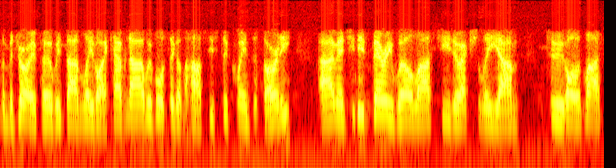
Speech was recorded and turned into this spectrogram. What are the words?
the majority of her with um, Levi Kavanagh. We've also got the half sister Queen's Authority, um, and she did very well last year to actually um, to or last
